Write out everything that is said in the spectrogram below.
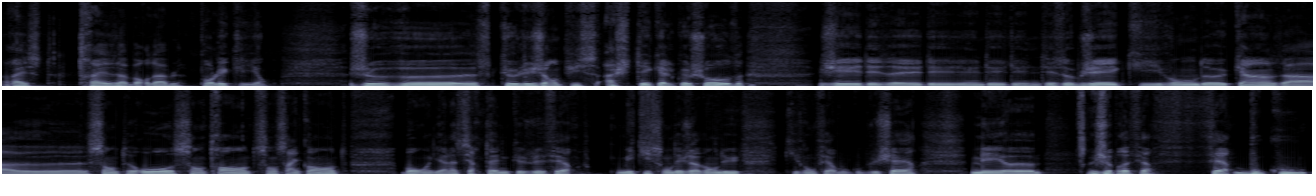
restent très abordables pour les clients. Je veux que les gens puissent acheter quelque chose j'ai des, des, des, des, objets qui vont de 15 à 100 euh, euros, 130, 150. Bon, il y en a certaines que je vais faire, mais qui sont déjà vendues, qui vont faire beaucoup plus cher. Mais euh, je préfère faire beaucoup,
